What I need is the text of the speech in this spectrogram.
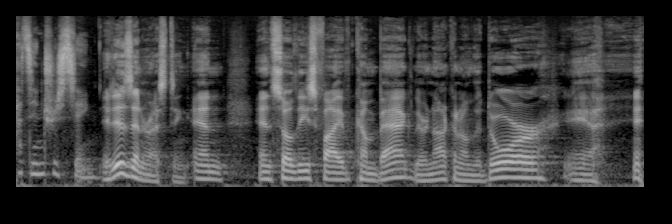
That's interesting. It is interesting, and and so these five come back. They're knocking on the door, and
